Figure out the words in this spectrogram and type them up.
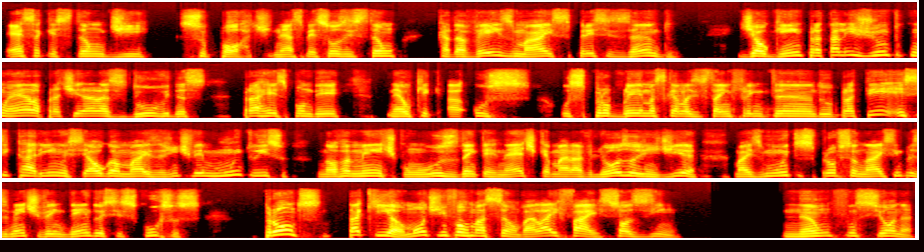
essa questão de suporte, né, as pessoas estão cada vez mais precisando de alguém para estar tá ali junto com ela, para tirar as dúvidas, para responder né, o que os, os problemas que elas estão enfrentando, para ter esse carinho, esse algo a mais. A gente vê muito isso, novamente, com o uso da internet, que é maravilhoso hoje em dia, mas muitos profissionais simplesmente vendendo esses cursos prontos. Tá aqui, ó, um monte de informação, vai lá e faz, sozinho. Não funciona.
